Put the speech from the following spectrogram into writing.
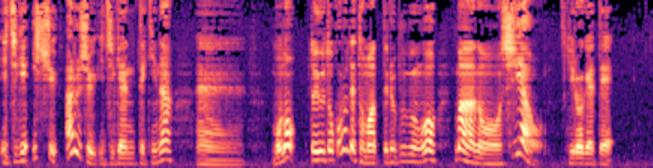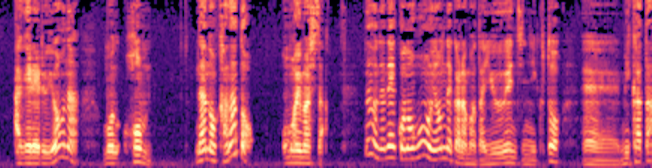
ー、一元、一種、ある種一元的な、えー、ものというところで止まってる部分を、まああの、視野を広げてあげれるようなもの、本なのかなと思いました。なのでね、この本を読んでからまた遊園地に行くと、えー見方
